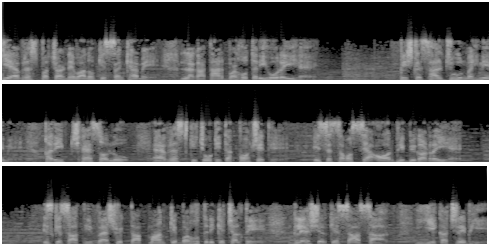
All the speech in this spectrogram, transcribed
कि एवरेस्ट पर चढ़ने वालों की संख्या में लगातार बढ़ोतरी हो रही है। पिछले साल जून महीने में करीब 600 लोग एवरेस्ट की चोटी तक पहुँचे थे। इससे समस्या और भी बिगड़ रही है। इसके साथ ही वैश्विक तापमान के बढ़ोतरी के चलते ग्लेशियर के साथ साथ ये कचरे भी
